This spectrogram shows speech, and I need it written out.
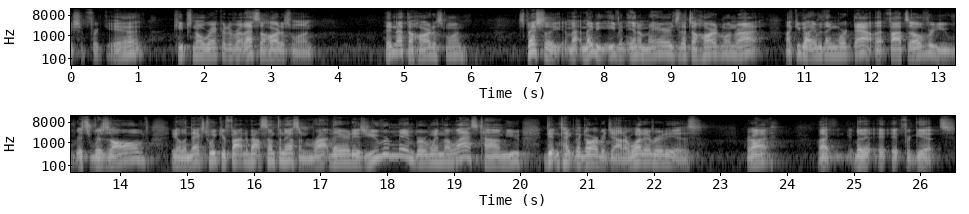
We should forget. Keeps no record of. That's the hardest one. Isn't that the hardest one? Especially, maybe even in a marriage, that's a hard one, right? Like you got everything worked out. That fight's over. You, it's resolved. You know, the next week you're fighting about something else, and right there it is. You remember when the last time you didn't take the garbage out, or whatever it is, right? Like, but it, it, it forgets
